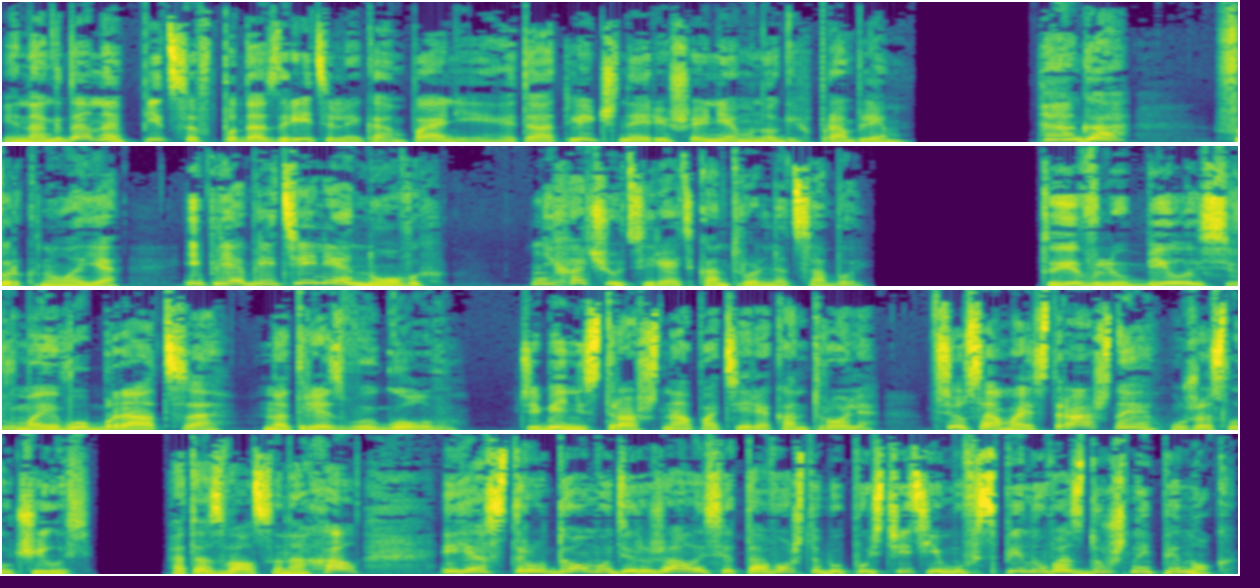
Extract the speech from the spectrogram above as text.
Иногда напиться в подозрительной компании — это отличное решение многих проблем». «Ага», — фыркнула я, — «и приобретение новых. Не хочу терять контроль над собой. Ты влюбилась в моего братца на трезвую голову. Тебе не страшна потеря контроля. Все самое страшное уже случилось. Отозвался нахал, и я с трудом удержалась от того, чтобы пустить ему в спину воздушный пинок.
